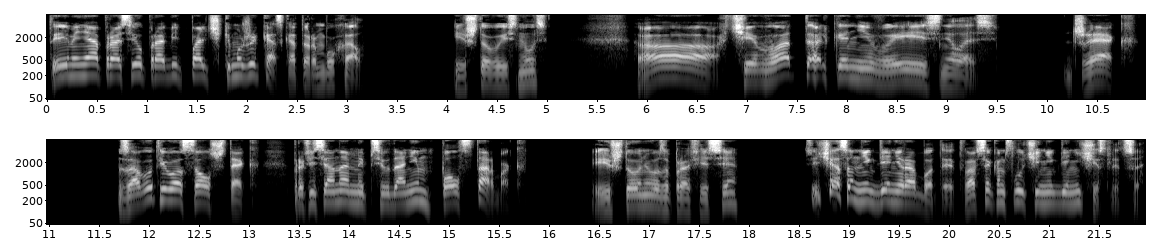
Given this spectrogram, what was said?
«Ты меня просил пробить пальчики мужика, с которым бухал». «И что выяснилось?» «О, чего только не выяснилось. Джек. Зовут его Солштек, профессиональный псевдоним Пол Старбак». «И что у него за профессия?» Сейчас он нигде не работает, во всяком случае нигде не числится.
